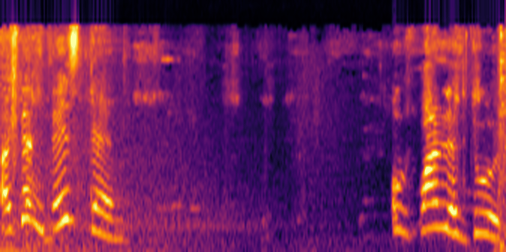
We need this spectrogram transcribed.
I can taste them. Oh, fine, let's do it.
